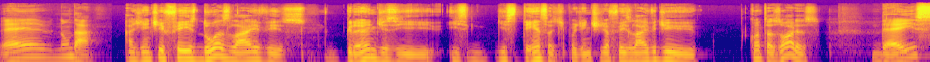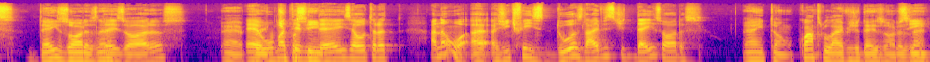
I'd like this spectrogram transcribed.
é. não dá. A gente fez duas lives grandes e, e extensas. Tipo, a gente já fez live de quantas horas? 10, 10 horas, né? 10 horas. É, É, por- uma tipo teve assim, 10 e a outra. Ah, não, a, a gente fez duas lives de 10 horas. É, então, quatro lives de 10 horas, Sim, né?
